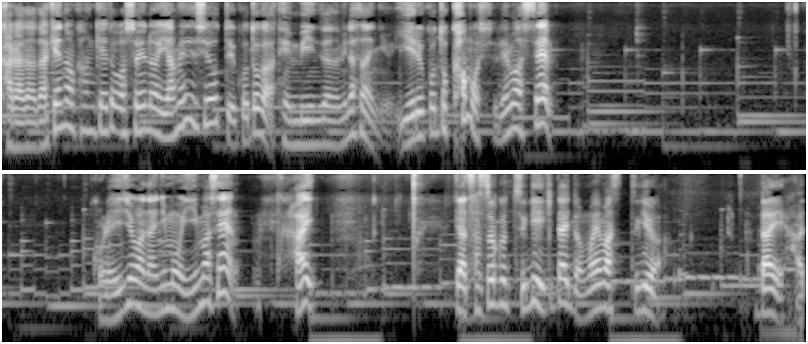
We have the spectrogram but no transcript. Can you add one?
体だけの関係とかそういうのはやめですよということが天秤座の皆さんに言えることかもしれません。これ以上は何も言いません。はい。じゃあ早速次行きたいと思います。次は第8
